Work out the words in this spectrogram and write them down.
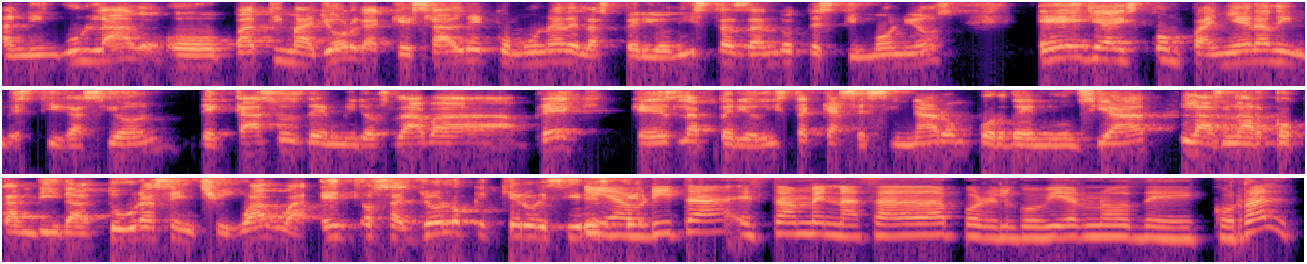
a ningún lado. O Patti Mayorga, que sale como una de las periodistas dando testimonios, ella es compañera de investigación de casos de Miroslava Brecht, que es la periodista que asesinaron por denunciar las narcocandidaturas en Chihuahua. O sea, yo lo que quiero decir es que... Y ahorita está amenazada por el gobierno de Corral.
